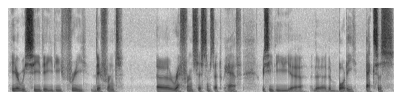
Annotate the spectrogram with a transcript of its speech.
here we see the, the three different uh, reference systems that we have. We see the, uh, the, the body axis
